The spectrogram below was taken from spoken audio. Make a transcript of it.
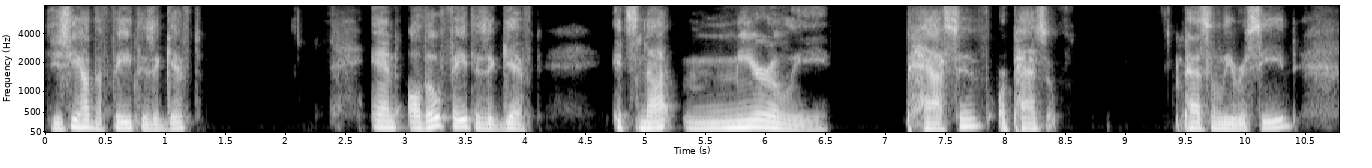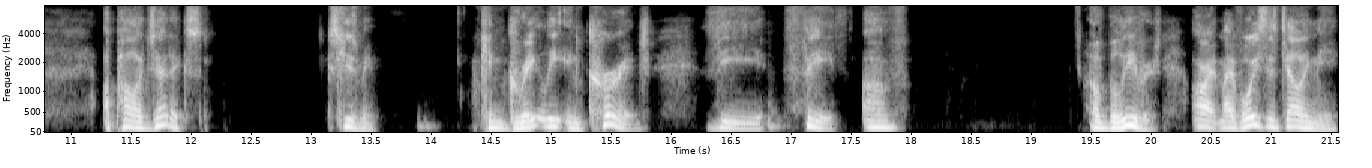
Do you see how the faith is a gift? And although faith is a gift, it's not merely passive or passive, passively received. Apologetics, excuse me, can greatly encourage the faith of of believers. All right, my voice is telling me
